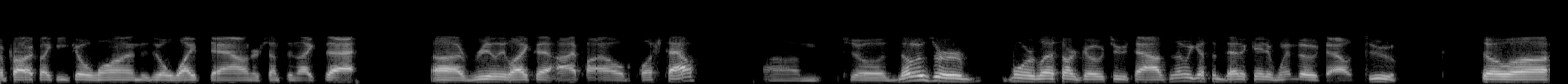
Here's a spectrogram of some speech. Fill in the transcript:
a product like Eco One to do a wipe down or something like that, I uh, really like that iPile plush towel. Um, so those are more or less our go-to towels, and then we got some dedicated window towels too. So uh,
